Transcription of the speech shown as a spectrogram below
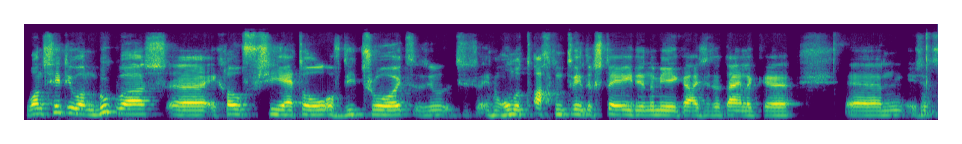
One City, One Book was, uh, ik geloof Seattle of Detroit. In 128 steden in Amerika is het uiteindelijk um, is het,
